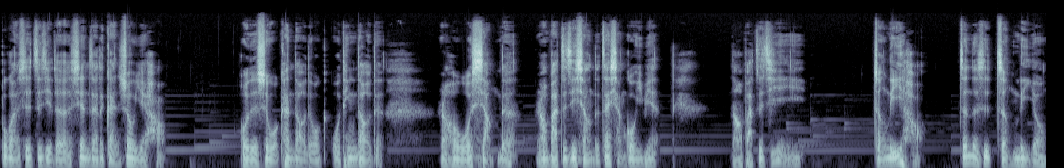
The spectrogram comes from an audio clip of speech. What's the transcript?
不管是自己的现在的感受也好，或者是我看到的、我我听到的，然后我想的，然后把自己想的再想过一遍，然后把自己整理好，真的是整理哦。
